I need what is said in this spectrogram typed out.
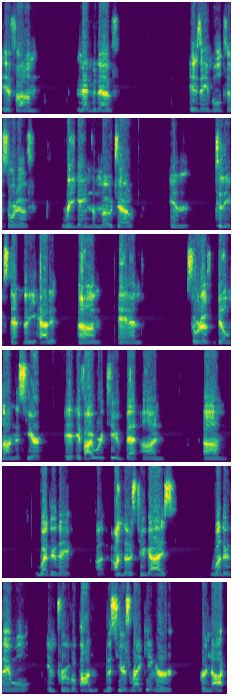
if um, Medvedev is able to sort of regain the mojo in to the extent that he had it um, and sort of build on this year. If I were to bet on um, whether they, uh, on those two guys, whether they will improve upon this year's ranking or or not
